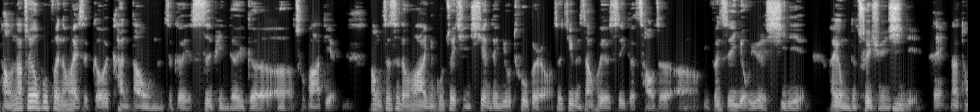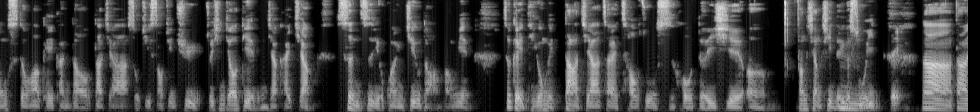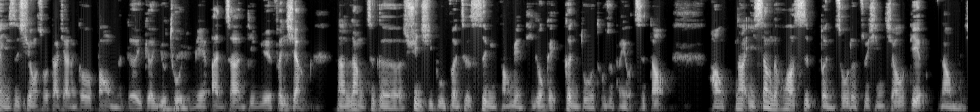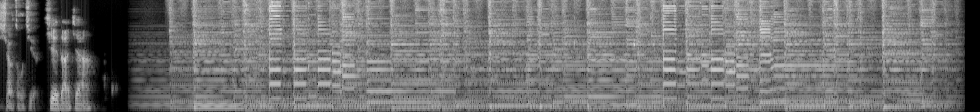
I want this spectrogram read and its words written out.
好，那最后部分的话，也是各位看到我们这个视频的一个呃出发点。那我们这次的话，盐湖最前线的 YouTuber 哦，这基本上会是一个朝着呃与分析有约的系列，还有我们的萃选系列。对那同时的话，可以看到大家手机扫进去最新焦点、名家开讲，甚至有关于季度导航方面，这可以提供给大家在操作时候的一些呃方向性的一个索引。嗯对，那当然也是希望说大家能够帮我们的一个 YouTube 里面按赞、订阅、分享，那让这个讯息部分、这个视频方面提供给更多的投资朋友知道。好，那以上的话是本周的最新焦点，那我们下周见。谢谢大家。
